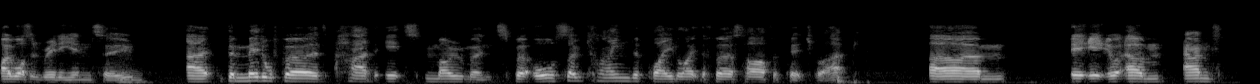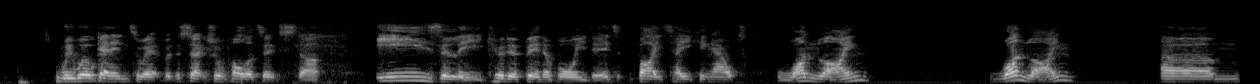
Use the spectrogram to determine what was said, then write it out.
I wasn't really into. Uh, the middle third had its moments, but also kind of played like the first half of Pitch Black. Um, it, it, um, and we will get into it, but the sexual politics stuff easily could have been avoided by taking out one line, one line, um,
